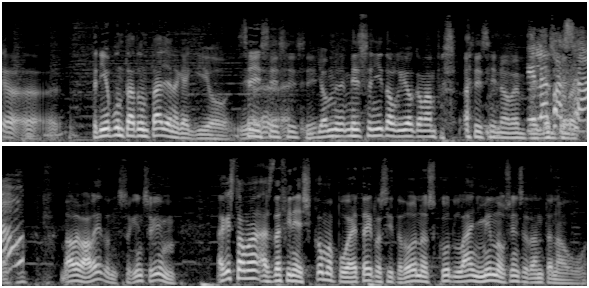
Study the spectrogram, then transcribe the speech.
uh, tenia apuntat un tall en aquest guió. Sí, Eh, sí, sí, sí. Jo m'he cenyit el guió que m'han passat. Sí, sí, no, ben ¿Qué le ha pasado? Vale, vale, doncs seguim, seguim. Aquest home es defineix com a poeta i recitador nascut l'any 1979.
